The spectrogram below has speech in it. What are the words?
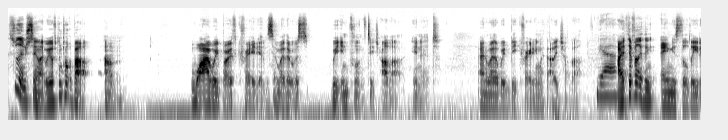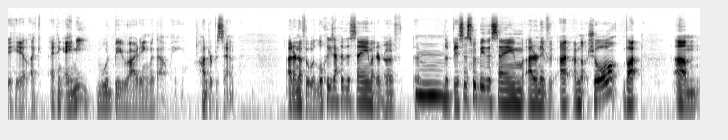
It's really interesting. Like we often talk about um, why we're both creatives and whether it was we influenced each other in it, and whether we'd be creating without each other. Yeah. I definitely think Amy's the leader here. Like, I think Amy would be writing without me, hundred percent. I don't know if it would look exactly the same. I don't know if the, the business would be the same. I don't know if I, I'm not sure, but um,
